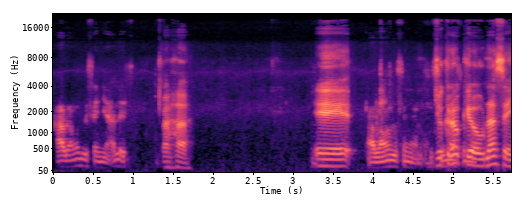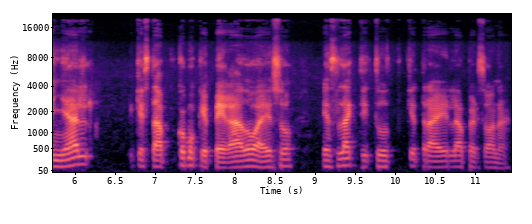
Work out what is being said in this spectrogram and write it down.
Hablamos de señales. Ajá. Eh, hablamos de señales. Yo creo que una señal que está como que pegado a eso es la actitud que trae la persona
